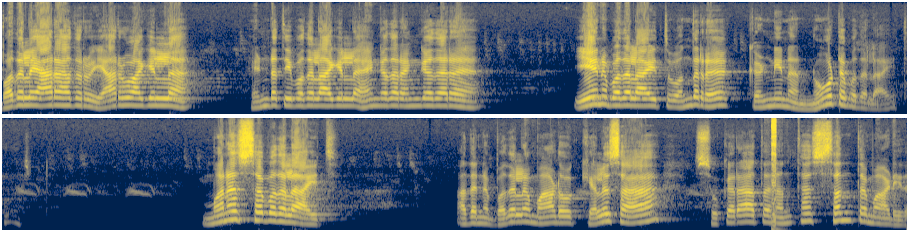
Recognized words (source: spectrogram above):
ಬದಲು ಯಾರಾದರೂ ಯಾರೂ ಆಗಿಲ್ಲ. ಹೆಂಡತಿ ಬದಲಾಗಿಲ್ಲ, ಹೆಂಗದಾರ, ಹಂಗದಾರ. ಏನು ಬದಲಾಯಿತು ಅಂದ್ರೆ ಕಣ್ಣಿನ ನೋಟ ಬದಲಾಯಿತು ಮನಸ್ಸ ಬದಲಾಯಿತು. ಅದನ್ನು ಬದಲು ಮಾಡೋ ಕೆಲಸ ಸುಖರಾತನಂಥ ಸಂತ ಮಾಡಿದ.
